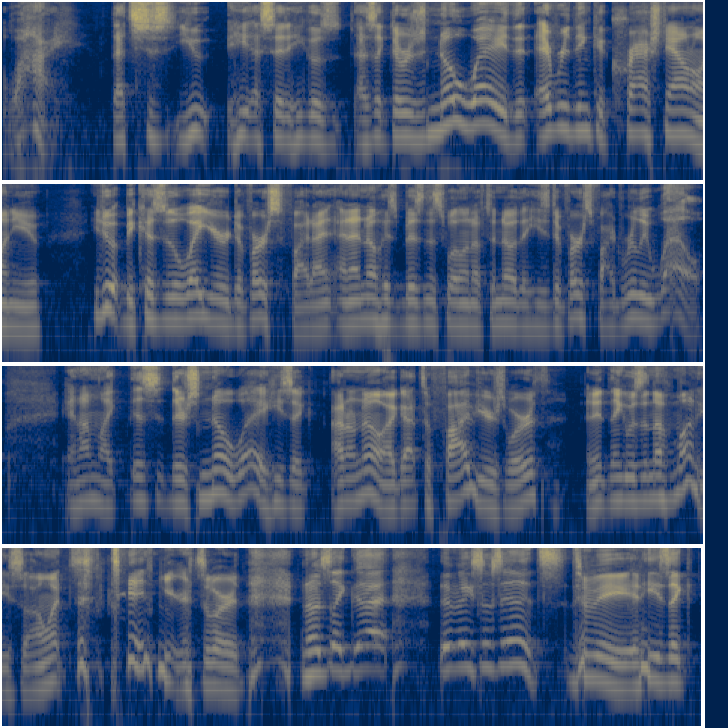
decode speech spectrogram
why? That's just you. He, I said, he goes, I was like, there's no way that everything could crash down on you. You do it because of the way you're diversified. I, and I know his business well enough to know that he's diversified really well. And I'm like, this, there's no way. He's like, I don't know. I got to five years worth. I didn't think it was enough money. So I went to 10 years worth. And I was like, that, that makes no sense to me. And he's like,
